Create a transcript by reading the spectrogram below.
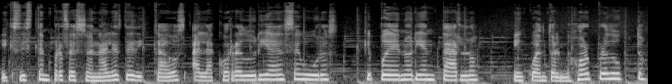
existen profesionales dedicados a la correduría de seguros que pueden orientarlo en cuanto al mejor producto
